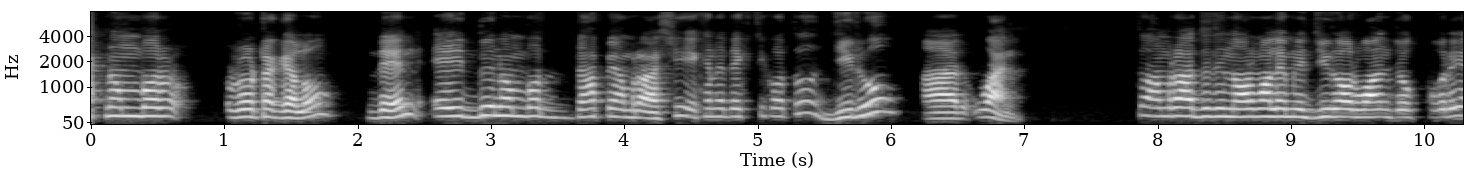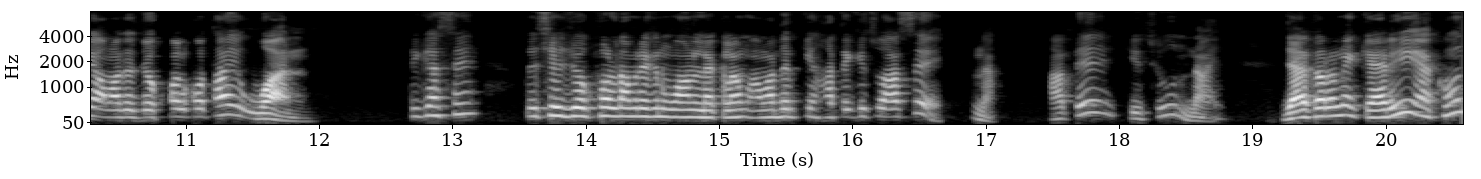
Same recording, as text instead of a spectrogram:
এক নম্বর রোটা গেল। দেন এই দুই নম্বর ধাপে আমরা আসি। এখানে দেখছি কত? জিরো আর ওয়ান। তো আমরা যদি নর্মাল এমনি জিরো আর ওয়ান যোগ করি, আমাদের যোগফল কোথায়? ওয়ান। ঠিক আছে? তো সেই যোগফলটা আমরা এখানে ওয়ান লেখলাম। আমাদের কি হাতে কিছু আছে? না। হাতে কিছু নাই। যার কারণে ক্যারি এখন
